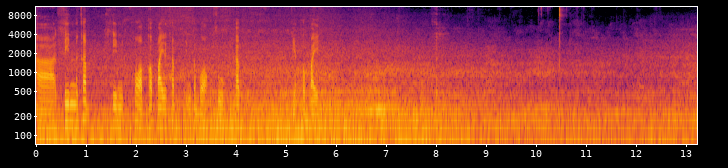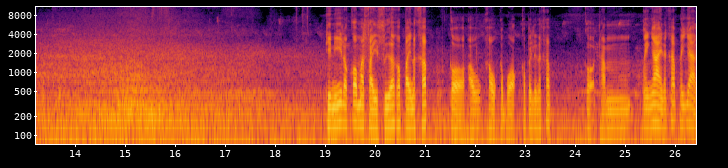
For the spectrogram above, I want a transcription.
อ่าซินนะครับ ซินครอบเข้าไปนะครับซินกระบอกสูบครับเสียบเข้าไป ทีนี้เราก็มาใส่เสื้อเข้าไปนะครับ ก็เอาเข้ากระบอกเข้าไปเลยนะครับ ก็ทำง่ายๆนะครับไม่ยาก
